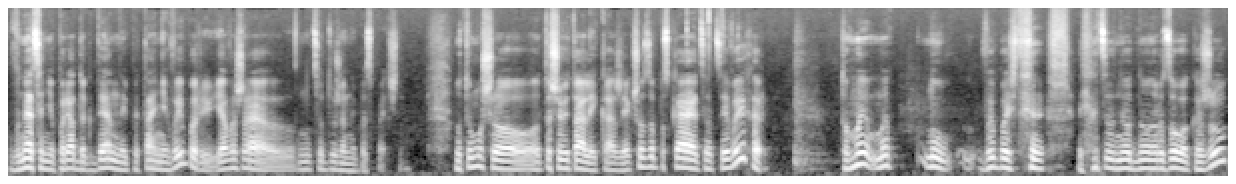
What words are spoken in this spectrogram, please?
внесення порядок денний питання виборів, я вважаю, ну це дуже небезпечно. Ну тому що те, що Віталій каже, якщо запускається цей вихор, то ми, ми ну, вибачте, я це неодноразово кажу,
